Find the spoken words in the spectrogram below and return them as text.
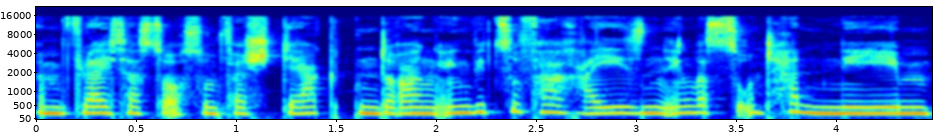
Ähm, vielleicht hast du auch so einen verstärkten Drang, irgendwie zu verreisen, irgendwas zu unternehmen,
